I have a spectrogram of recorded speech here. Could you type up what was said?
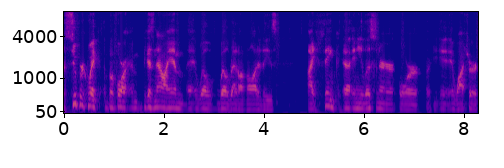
Super quick before, um, because now I am uh, well well read on a lot of these. I think uh, any listener or uh, a watcher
